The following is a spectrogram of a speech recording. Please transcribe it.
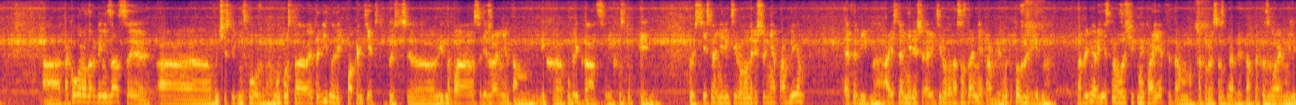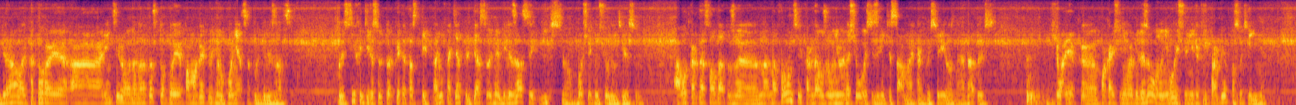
Такого рода организации а, вычислить несложно. Мы просто это видно ведь по контексту, то есть э, видно по содержанию там их публикаций, их выступлений. То есть если они ориентированы на решение проблем, это видно. А если они ориентированы на создание проблем, это тоже видно. Например, есть правозащитные проекты, там, которые создали там, так называемые либералы, которые а, ориентированы на то, чтобы помогать людям уклоняться от мобилизации. То есть их интересует только этот аспект. Они хотят препятствовать мобилизации и все. Больше их ничего не интересует. А вот когда солдат уже на, на фронте, когда уже у него началось, извините, самое как бы серьезное, да, то есть человек э, пока еще не мобилизован, у него еще никаких проблем по сути и нет.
